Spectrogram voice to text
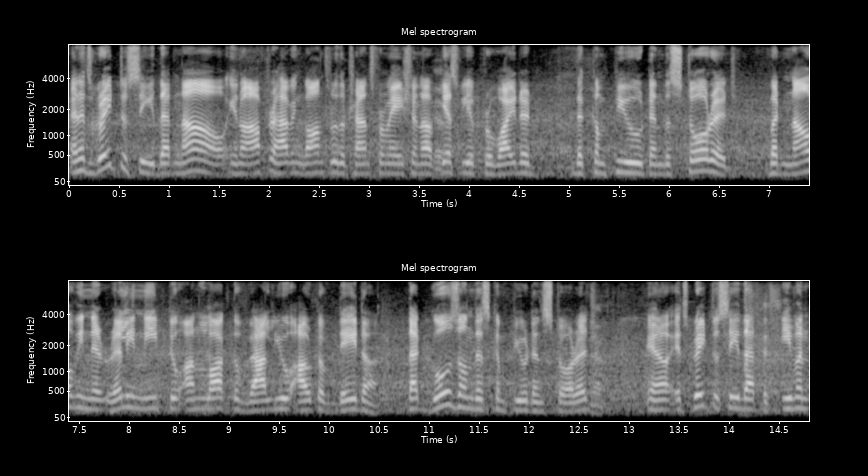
And it's great to see that now, you know, after having gone through the transformation of, yeah. yes, we have provided the compute and the storage, but now we ne really need to unlock the value out of data that goes on this compute and storage. Yeah you know, it's great to see that it's, even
